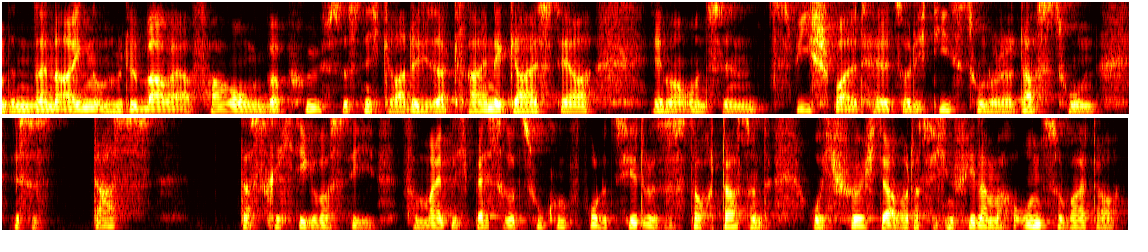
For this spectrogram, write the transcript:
Und wenn du deine eigene unmittelbare Erfahrung überprüfst, ist nicht gerade dieser kleine Geist, der immer uns in Zwiespalt hält, soll ich dies tun oder das tun, ist es das, das Richtige, was die vermeintlich bessere Zukunft produziert, ist es doch das und oh, ich fürchte aber, dass ich einen Fehler mache und so weiter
